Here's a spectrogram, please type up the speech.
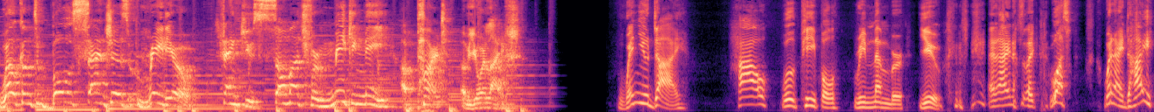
Welcome to Bo Sanchez Radio. Thank you so much for making me a part of your life. When you die, how will people remember you? and I was like, what? When I die?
